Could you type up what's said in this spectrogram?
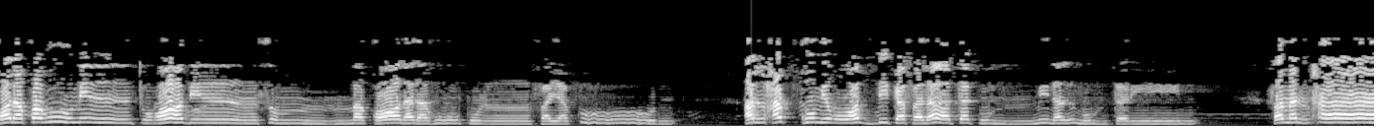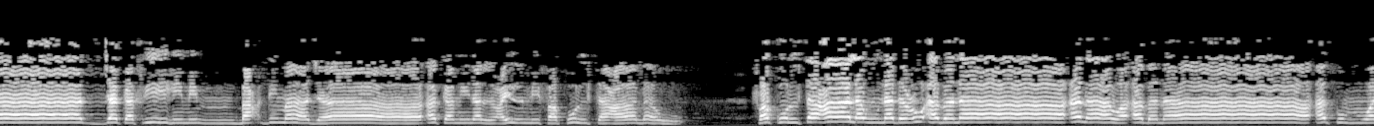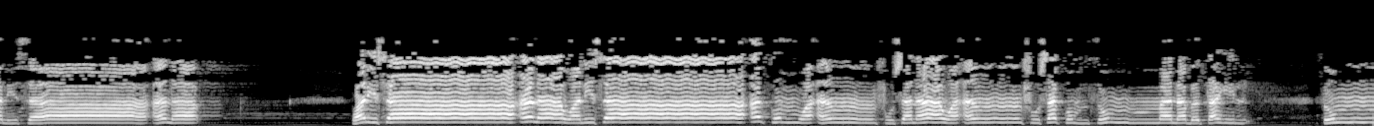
خَلَقَهُ مِنْ تُرَابٍ ثُمَّ قَالَ لَهُ كُن فَيَكُونُ. الْحَقُّ مِنْ رَبِّكَ فَلَا تَكُنْ مِنَ الْمُمْتَرِينَ. فَمَنْ حَاجَّكَ فِيهِ مِنْ بَعْدِ مَا جَاءَكَ مِنَ الْعِلْمِ فَقُلْ تَعَالَوْا فَقُلْ تَعَالَوْا نَدْعُ أَبْنَاءَنَا وَأَبْنَاءَكُمْ وَنِسَاءَنَا وَنِسَاءَنَا وَنِسَاءَكُمْ وَأَنفُسَنَا وَأَنفُسَكُمْ ثُمَّ نَبْتَهِلْ ثُمَّ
